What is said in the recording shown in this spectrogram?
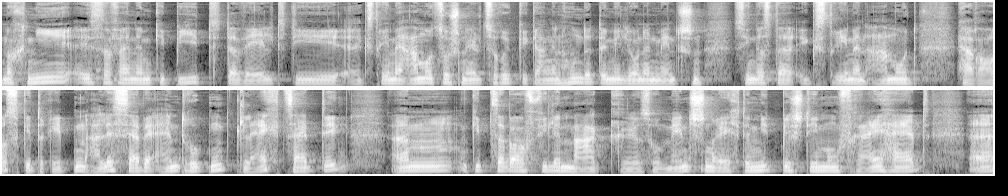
Noch nie ist auf einem Gebiet der Welt die extreme Armut so schnell zurückgegangen. Hunderte Millionen Menschen sind aus der extremen Armut herausgetreten. Alles sehr beeindruckend. Gleichzeitig ähm, gibt es aber auch viele Makel, so Menschenrechte, Mitbestimmung, Freiheit. Äh,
